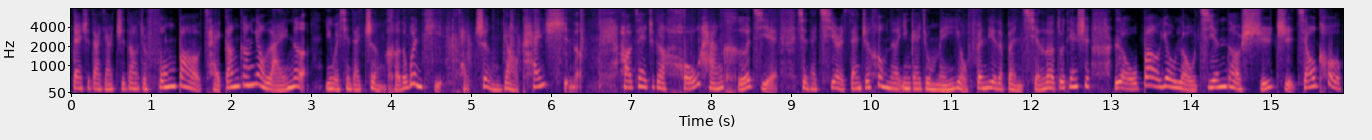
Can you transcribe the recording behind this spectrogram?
但是大家知道这风暴才刚刚要来呢，因为现在整合的问题才正要开始呢。好，在这个侯韩和解，现在七二三之后呢，应该就没有分裂的本钱了。昨天是搂抱又搂肩的十指交扣，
